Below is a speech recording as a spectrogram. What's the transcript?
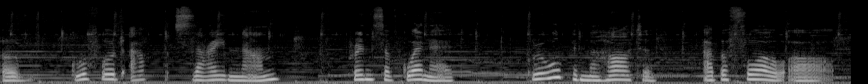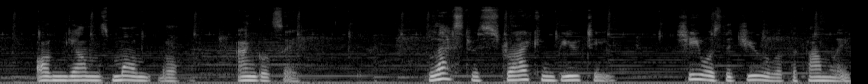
of Gruffudd ap Cynan, Prince of Gwynedd, grew up in the heart of Aberffraw or Onions Anglesey. Blessed with striking beauty, she was the jewel of the family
